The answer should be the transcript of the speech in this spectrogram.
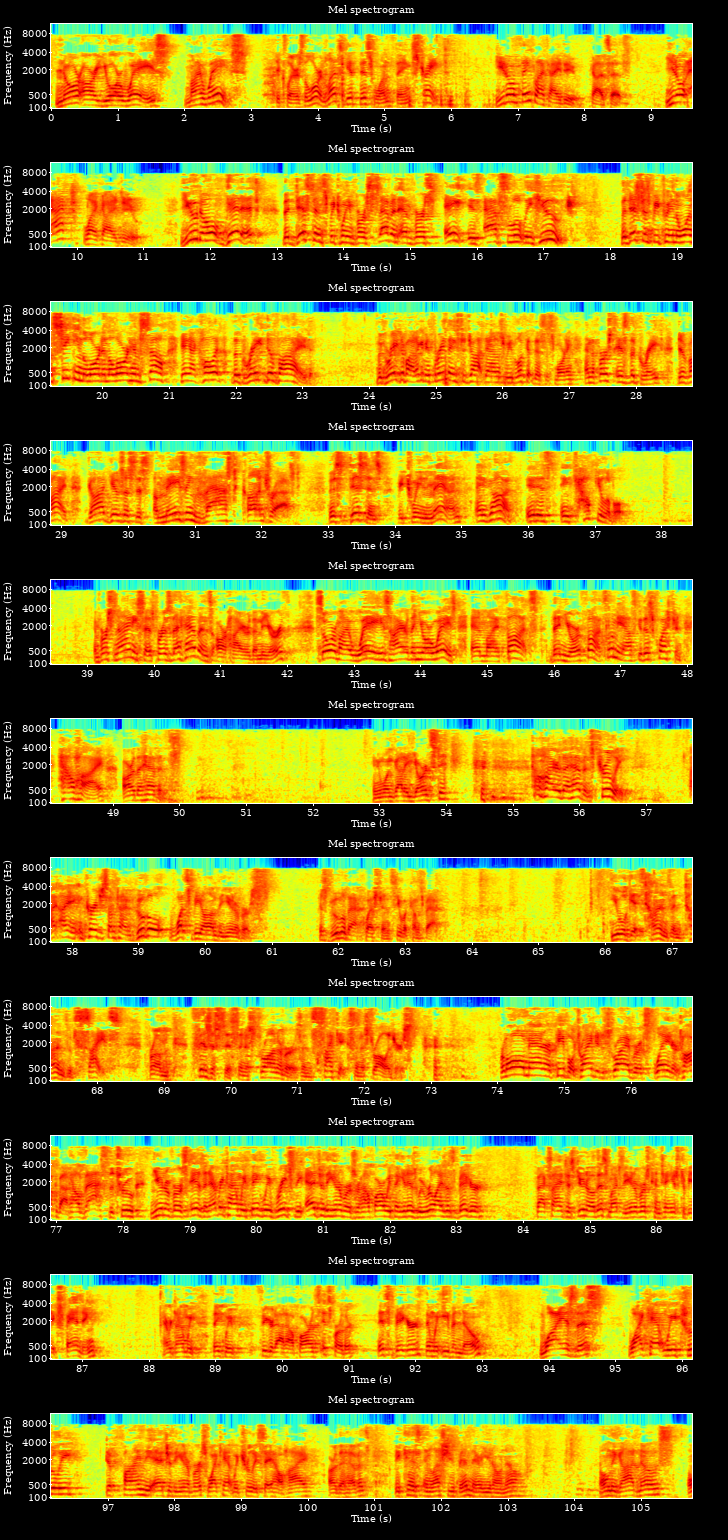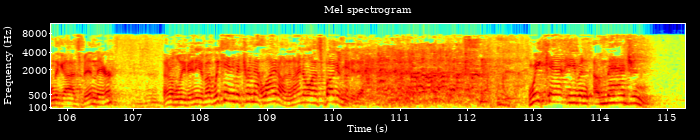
nor are your ways my ways, declares the Lord. Let's get this one thing straight. You don't think like I do, God says. You don't act like I do. You don't get it. The distance between verse 7 and verse 8 is absolutely huge. The distance between the one seeking the Lord and the Lord Himself. Gang, I call it the Great Divide. The Great Divide. I'll give you three things to jot down as we look at this this morning. And the first is the Great Divide. God gives us this amazing, vast contrast. This distance between man and God. It is incalculable. In verse 9 he says, For as the heavens are higher than the earth, so are my ways higher than your ways, and my thoughts than your thoughts. Let me ask you this question. How high are the heavens? Anyone got a yardstick? How high are the heavens, truly? I, I encourage you sometime, Google what's beyond the universe. Just Google that question and see what comes back you will get tons and tons of sites from physicists and astronomers and psychics and astrologers. from all manner of people trying to describe or explain or talk about how vast the true universe is. And every time we think we've reached the edge of the universe or how far we think it is, we realize it's bigger. In fact, scientists do know this much. The universe continues to be expanding. Every time we think we've figured out how far, it's, it's further. It's bigger than we even know. Why is this? Why can't we truly define the edge of the universe? Why can't we truly say how high are the heavens? Because unless you've been there, you don't know. Only God knows. Only God's been there. I don't believe any of us. We can't even turn that light on, and I know it's bugging me today. we can't even imagine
